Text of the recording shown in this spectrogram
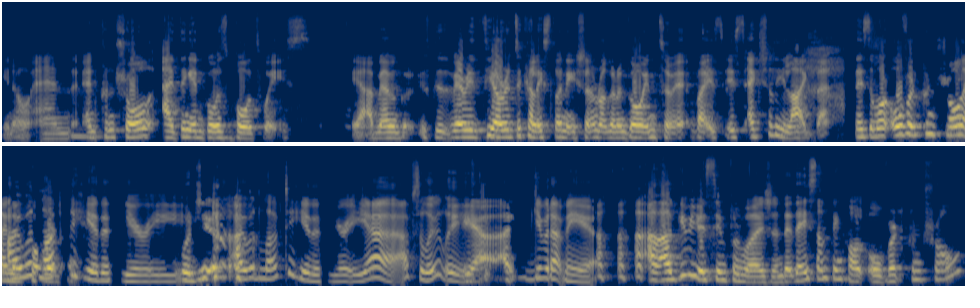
you know and mm-hmm. and control i think it goes both ways. Yeah i mean it's a very theoretical explanation i'm not going to go into it but it's, it's actually like that. There's a more over control and i would love to hear the theory. Would you? I would love to hear the theory. Yeah absolutely. Yeah give it at me. I'll, I'll give you a simple version. There's something called overt control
